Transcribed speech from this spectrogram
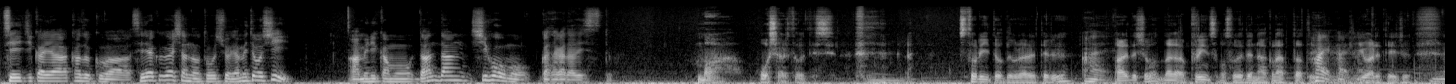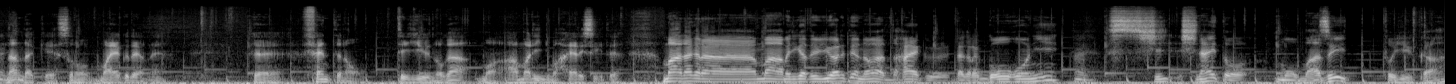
政治家や家族は製薬会社の投資をやめてほしい。アメリカもだんだん司法もガタガタです。と、まあおっしゃる通りです。よストリートで売られてる？はい。あれでしょ？だからプリンスもそれで亡くなったというはいはいはい。言われている、う。んなんだっけ？その麻薬だよね、えーフェンテノンっていうのが、まあ、あまりにも流行りすぎて。まあだからまあアメリカで言われてるのは早くだから合法にはいししないともうまずいというかはい。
